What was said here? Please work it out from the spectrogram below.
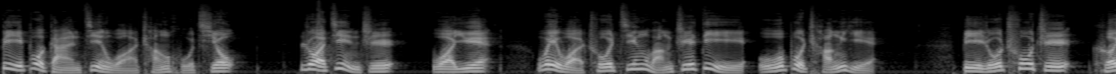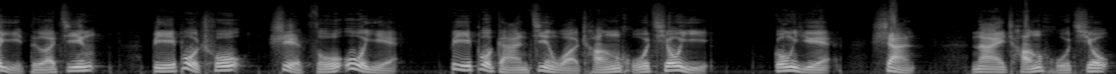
必不敢进我城胡丘。若进之，我曰：为我出荆王之地，无不成也。比如出之，可以得荆；彼不出，是足物也。必不敢进我城胡丘矣。公曰：善。乃成胡丘。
